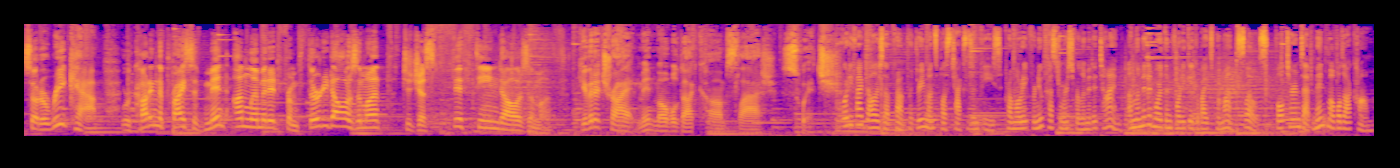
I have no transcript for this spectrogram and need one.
So to recap, we're cutting the price of Mint Unlimited from $30 a month to just $15 a month. Give it a try at mintmobile.com slash switch. $45 upfront for three months plus taxes and fees. Promoting for new customers for limited time. Unlimited more than 40 gigabytes per month. Slows. Full terms at mintmobile.com.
